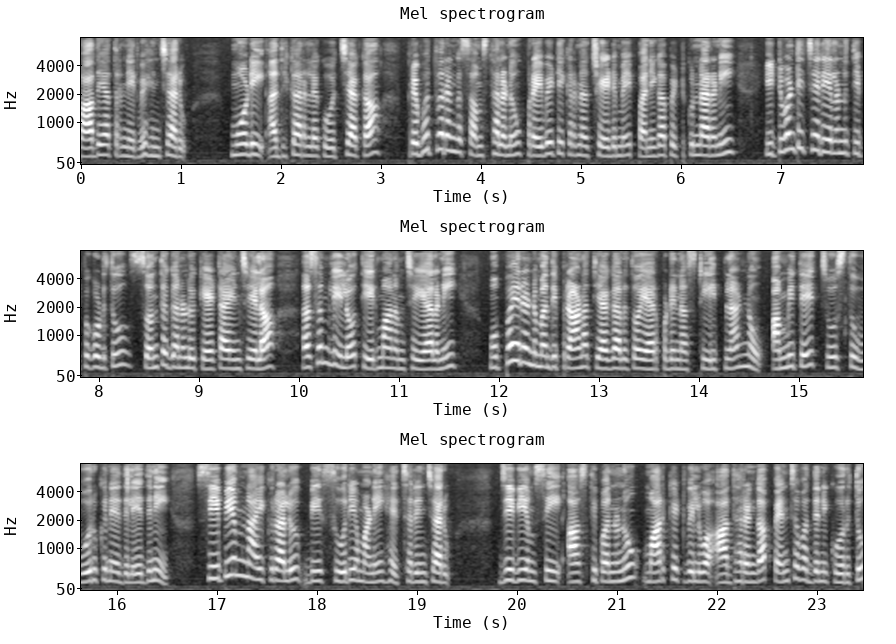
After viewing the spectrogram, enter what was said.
పాదయాత్ర నిర్వహించారు. మోడీ అధికారంలోకి వచ్చాక ప్రభుత్వ రంగ సంస్థలను ప్రైవేటీకరణ చేయడమే పనిగా పెట్టుకున్నారని ఇటువంటి చర్యలను తిప్పికొడుతూ సొంత గనులు కేటాయించేలా అసెంబ్లీలో తీర్మానం చేయాలని ముప్పై రెండు మంది ప్రాణత్యాగాలతో ఏర్పడిన స్టీల్ ప్లాంట్ను అమ్మితే చూస్తూ ఊరుకునేది లేదని సిపిఎం నాయకురాలు బి సూర్యమణి హెచ్చరించారు. జీవీఎంసీ ఆస్తి పన్నును మార్కెట్ విలువ ఆధారంగా పెంచవద్దని కోరుతూ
